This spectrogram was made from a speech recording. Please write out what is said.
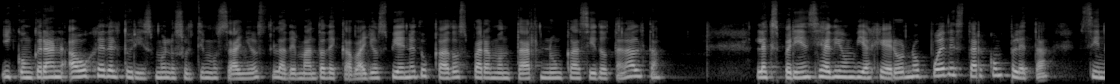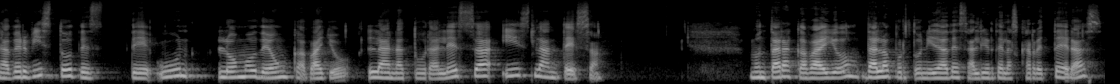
y con gran auge del turismo en los últimos años, la demanda de caballos bien educados para montar nunca ha sido tan alta. La experiencia de un viajero no puede estar completa sin haber visto desde un lomo de un caballo la naturaleza islandesa. Montar a caballo da la oportunidad de salir de las carreteras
